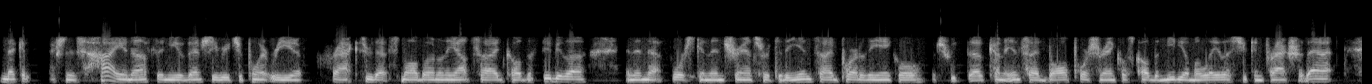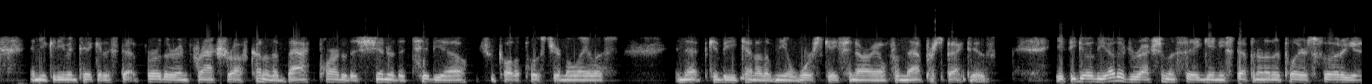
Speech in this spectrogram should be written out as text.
mechanism is high enough, then you eventually reach a point where you crack through that small bone on the outside called the fibula, and then that force can then transfer to the inside part of the ankle, which we, the kind of inside ball portion of ankle is called the medial malleolus. You can fracture that, and you can even take it a step further and fracture off kind of the back part of the shin or the tibia, which we call the posterior malleolus, and that can be kind of the you know, worst case scenario from that perspective. If you go the other direction, let's say again you step on another player's foot or you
